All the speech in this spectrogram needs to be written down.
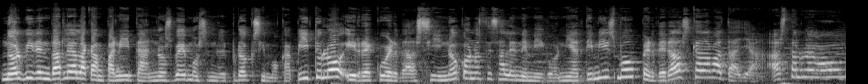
No olviden darle a la campanita, nos vemos en el próximo capítulo y recuerda, si no conoces al enemigo ni a ti mismo, perderás cada batalla. ¡Hasta luego!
